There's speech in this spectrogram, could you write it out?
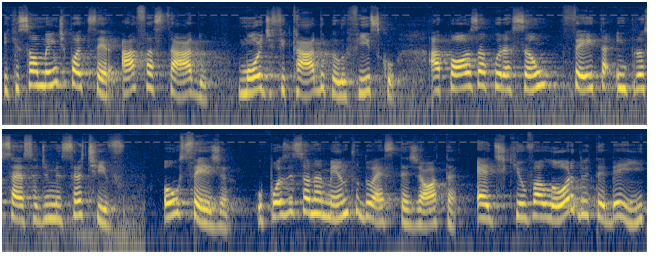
e que somente pode ser afastado, modificado pelo fisco após a apuração feita em processo administrativo. Ou seja, o posicionamento do STJ é de que o valor do ITBI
